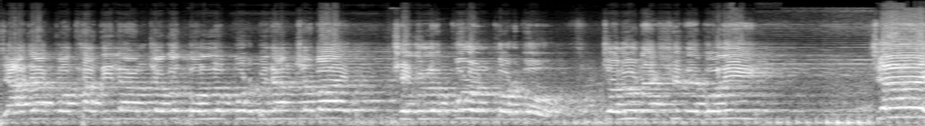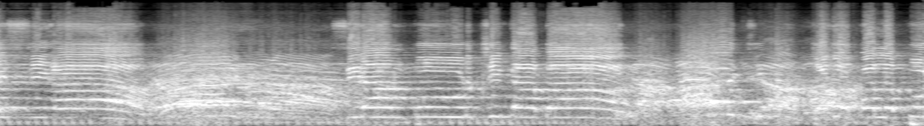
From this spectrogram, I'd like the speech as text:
যা যা কথা দিলাম জগৎবল্লভপুর বিধানসভায় সেগুলো পূরণ করব। চলুন একসাথে বলি জয় শ্রীরাম! শ্রীরামপুর জিন্দাবাদ! জগৎবল্লভপুর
